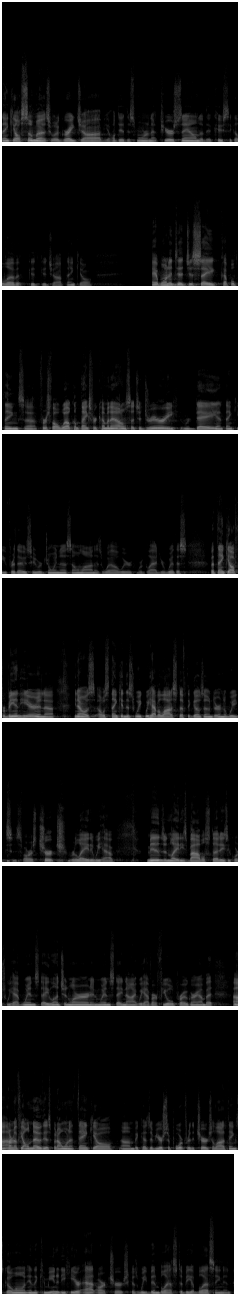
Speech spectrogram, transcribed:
Thank y'all so much. What a great job y'all did this morning. That pure sound of the acoustic, I love it. Good, good job. Thank y'all. Hey, I wanted to just say a couple things. Uh, first of all, welcome. Thanks for coming out on such a dreary day, and thank you for those who are joining us online as well. We're we're glad you're with us. But thank y'all for being here. And uh, you know, I was I was thinking this week we have a lot of stuff that goes on during the weeks as far as church related. We have men's and ladies Bible studies. Of course, we have Wednesday lunch and learn, and Wednesday night we have our fuel program. But uh, I don't know if y'all know this, but I want to thank y'all um, because of your support for the church. A lot of things go on in the community here at our church because we've been blessed to be a blessing. And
